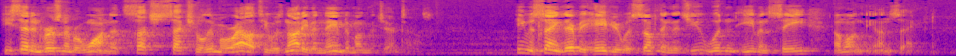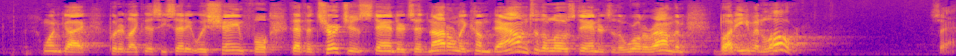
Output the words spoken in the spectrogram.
He said in verse number one that such sexual immorality was not even named among the Gentiles. He was saying their behavior was something that you wouldn't even see among the unsaved. One guy put it like this. He said it was shameful that the church's standards had not only come down to the low standards of the world around them, but even lower. Sad.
